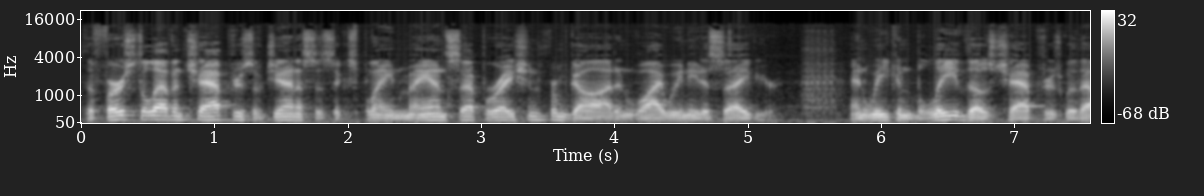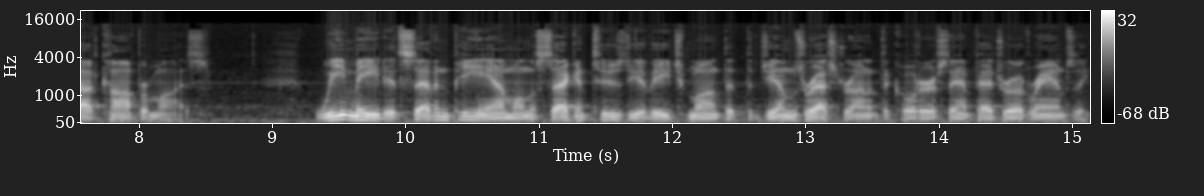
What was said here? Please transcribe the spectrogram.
The first 11 chapters of Genesis explain man's separation from God and why we need a Savior, and we can believe those chapters without compromise. We meet at 7 p.m. on the second Tuesday of each month at the Jim's Restaurant at the corner of San Pedro at Ramsey.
